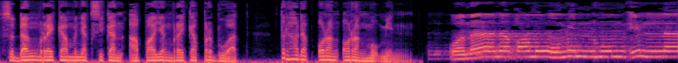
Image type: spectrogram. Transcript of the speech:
Sedang mereka menyaksikan apa yang mereka perbuat terhadap orang-orang mukmin. وما نقموا منهم إلا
